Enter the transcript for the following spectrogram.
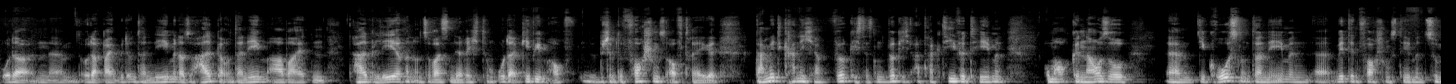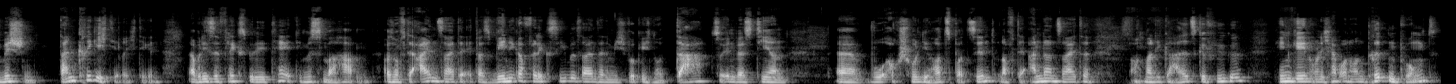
oder, ein, ähm, oder bei, mit Unternehmen, also halb bei Unternehmen arbeiten, halb lehren und sowas in der Richtung oder gebe ihm auch bestimmte Forschungsaufträge. Damit kann ich ja wirklich, das sind wirklich attraktive Themen, um auch genauso ähm, die großen Unternehmen äh, mit den Forschungsthemen zu mischen. Dann kriege ich die richtigen. Aber diese Flexibilität, die müssen wir haben. Also auf der einen Seite etwas weniger flexibel sein, nämlich wirklich nur da zu investieren, äh, wo auch schon die Hotspots sind. Und auf der anderen Seite auch mal die Gehaltsgefüge hingehen. Und ich habe auch noch einen dritten Punkt,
